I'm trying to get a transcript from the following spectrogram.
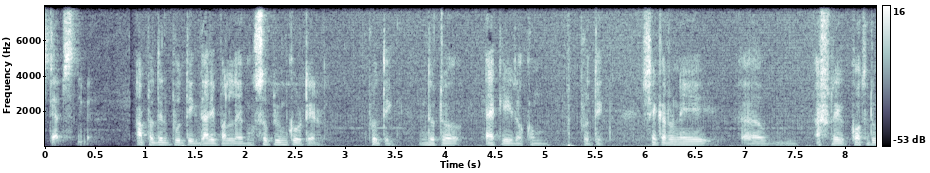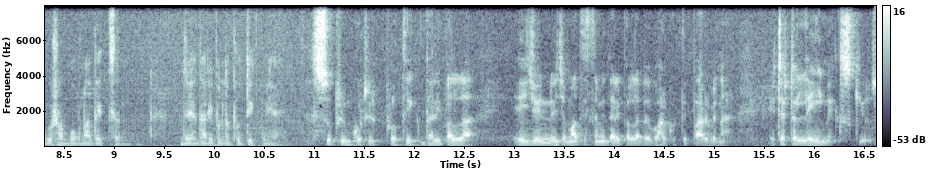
স্টেপস নেবে। আপনাদের প্রতীক দাঁড়িপাল্লা এবং সুপ্রিম কোর্টের প্রতীক, দুটো একই রকম প্রতীক। সে কারণে আসলে কতটুকু সম্ভাবনা দেখছেন যে দাঁড়িপাল্লা প্রতীক নিয়ে? সুপ্রিম কোর্টের প্রতীক দাড়িপাল্লা, এই জন্যই জামাত ইসলামী দাড়িপাল্লা ব্যবহার করতে পারবে না। এটা একটা লেইম এক্সকিউজ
